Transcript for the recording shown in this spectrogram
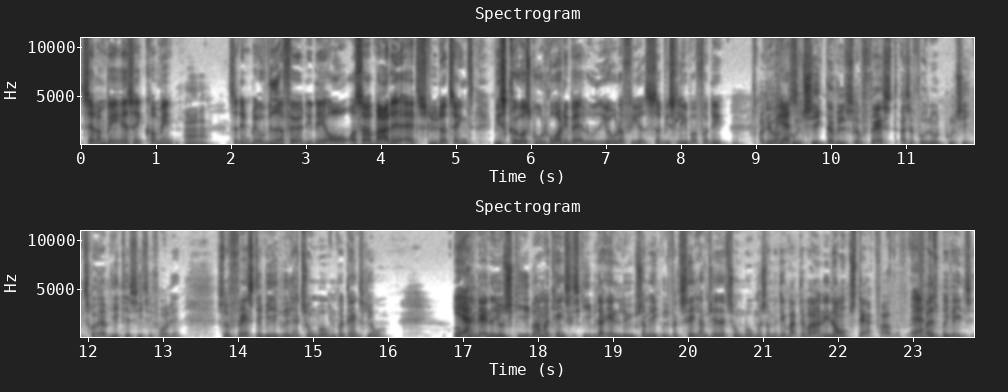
selvom VS ikke kom ind. Mm. Så den blev videreført i det år, og så var det, at Slytter tænkte, vi skriver sgu et hurtigt valg ud i 88, så vi slipper for det. Og det var Pjat. en politik, der ville slå fast, altså fodnotepolitik, tror jeg er vigtigt at sige til folk, det, slå fast, at vi ikke ville have atomvåben på dansk jord. Og Ja. blandt andet jo skibe, amerikanske skibe, der anløb, som ikke ville fortælle, om de havde atomvåben, så, men det var, det var en enormt stærk fredsbevægelse,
